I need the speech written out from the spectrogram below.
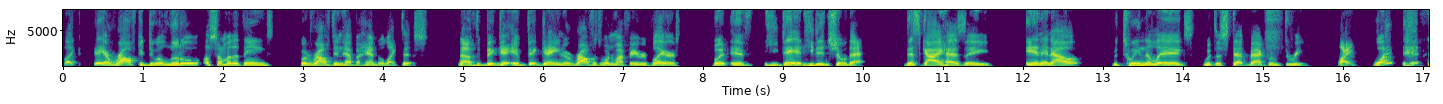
like, yeah, Ralph could do a little of some of the things, but Ralph didn't have a handle like this. Now, if the big game, if big game, or Ralph was one of my favorite players, but if he did, he didn't show that. This guy has a in and out between the legs with a step back from three. Like, what?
